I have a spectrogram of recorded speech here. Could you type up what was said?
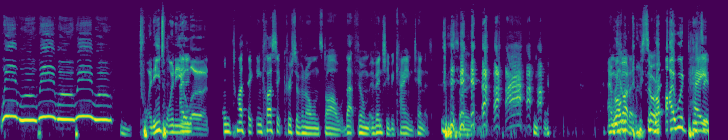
wee woo wee woo wee woo. 2020 And- alert. in classic in classic Christopher Nolan style, that film eventually became Tenet. So, and we got it. We saw Ro- it. I would pay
